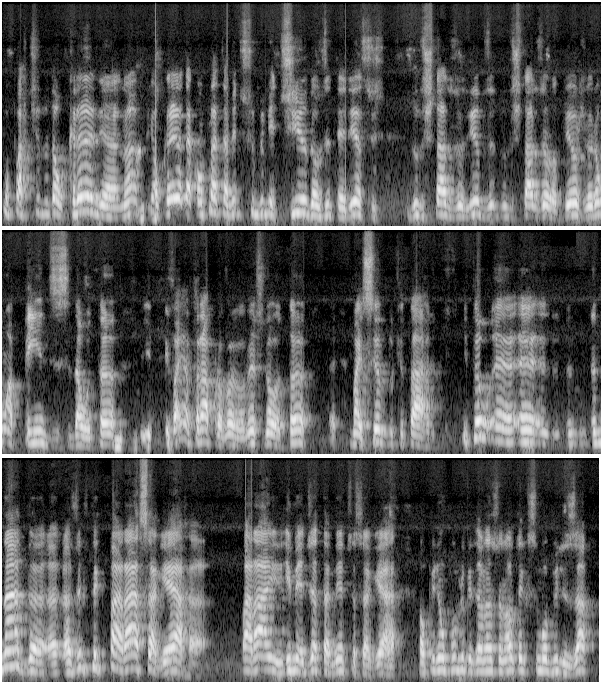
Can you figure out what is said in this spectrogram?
o, partido da Ucrânia, é? porque a Ucrânia está completamente submetida aos interesses dos Estados Unidos e dos Estados europeus, virou um apêndice da OTAN e, e vai entrar provavelmente na OTAN mais cedo do que tarde. Então, é, é, nada, a gente tem que parar essa guerra, parar imediatamente essa guerra. A opinião pública internacional tem que se mobilizar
